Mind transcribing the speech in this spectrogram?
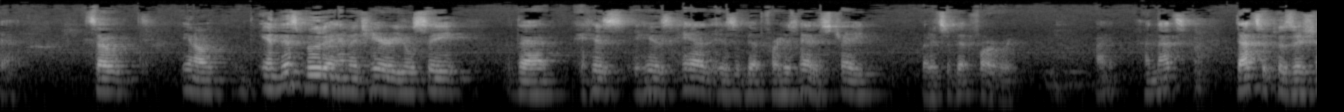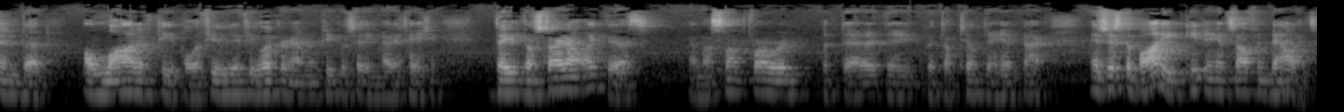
Yeah. So, you know, in this Buddha image here, you'll see that his his head is a bit for his head is straight, but it's a bit forward? And that's that's a position that a lot of people, if you if you look around when people are sitting meditation, they they'll start out like this and they'll slump forward, but they but they'll tilt their head back. It's just the body keeping itself in balance.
